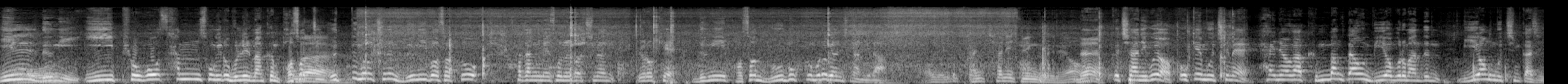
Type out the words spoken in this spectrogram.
일 능이, 이 표고, 삼송이로 불릴 만큼 버섯 중 네. 으뜸으로 치는 능이 버섯도 사장님의 손을 거치면 이렇게 능이 버섯 무볶음으로 변신합니다. 어, 여기도 반찬이 주인공이네요. 네, 끝이 아니고요. 꽃게 무침에 해녀가 금방 따온 미역으로 만든 미역 무침까지.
